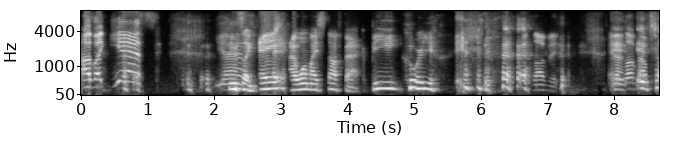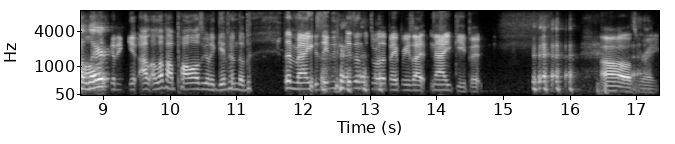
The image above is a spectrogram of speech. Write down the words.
I was like, "Yes." Yes. He's like, A, I want my stuff back. B, who are you? I love it. And it, I love how it's hilarious. Gonna get, I love how Paul's going to give him the the magazine and gives him the toilet paper. He's like, "Now nah, you keep it." oh, it's great.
